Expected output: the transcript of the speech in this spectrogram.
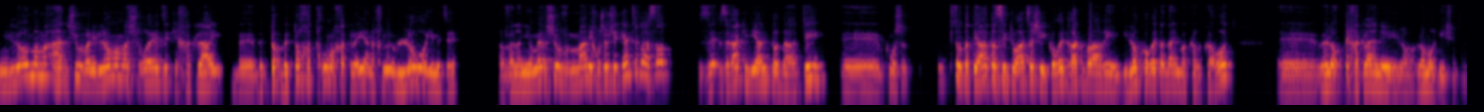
אני לא ממש, שוב, אני לא ממש רואה את זה כחקלאי, בתוך, בתוך התחום החקלאי אנחנו לא רואים את זה, אבל אני אומר שוב, מה אני חושב שכן צריך לעשות, זה, זה רק עניין תודעתי, אה, כמו ש... בקיצור, אתה תיארת סיטואציה שהיא קורית רק בערים, היא לא קורית עדיין בקרקעות, אה, ולא, כחקלאי אני לא, לא מרגיש את זה.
